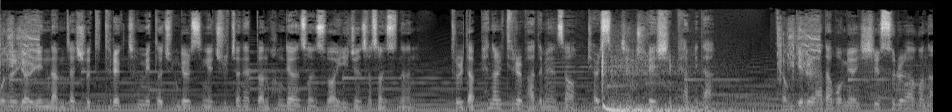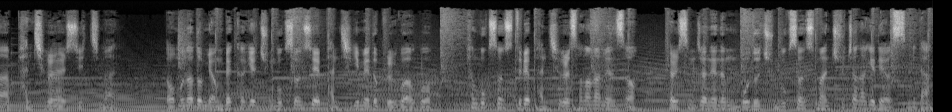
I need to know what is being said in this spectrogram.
오늘 열린 남자 쇼트트랙 1000m 준결승에 출전했던 황대현 선수와 이준서 선수는 둘 다 페널티를 받으면서 결승 진출에 실패합니다. 경기를 하다 보면 실수를 하거나 반칙을 할 수 있지만 너무나도 명백하게 중국 선수의 반칙임에도 불구하고 한국 선수들의 반칙을 선언하면서 결승전에는 모두 중국 선수만 출전하게 되었습니다.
